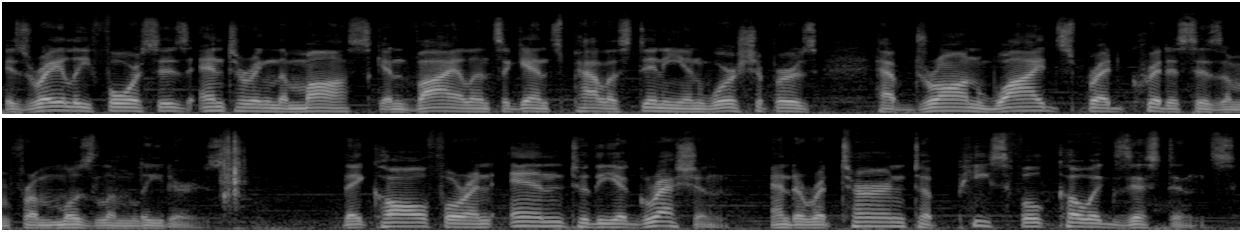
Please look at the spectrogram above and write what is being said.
Israeli forces entering the mosque and violence against Palestinian worshippers have drawn widespread criticism from Muslim leaders. They call for an end to the aggression and a return to peaceful coexistence.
